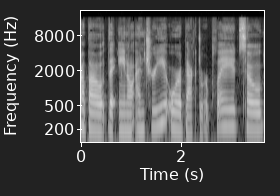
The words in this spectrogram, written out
about the anal entry or backdoor play. So,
